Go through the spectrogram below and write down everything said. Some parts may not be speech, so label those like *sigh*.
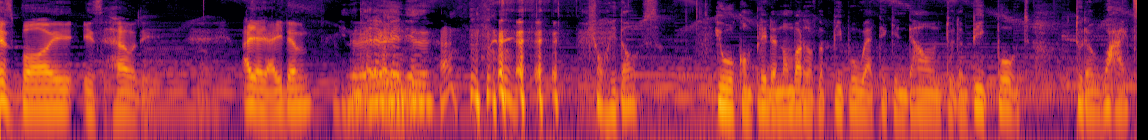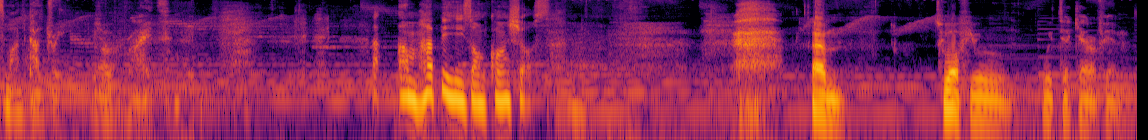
This boy is healthy. Ayayayidem. *laughs* Sure, he does. He will complete the number of the people we are taking down to the big boat to the white man country. You're right. I'm happy he's unconscious. *sighs* Um, two of you will take care of him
